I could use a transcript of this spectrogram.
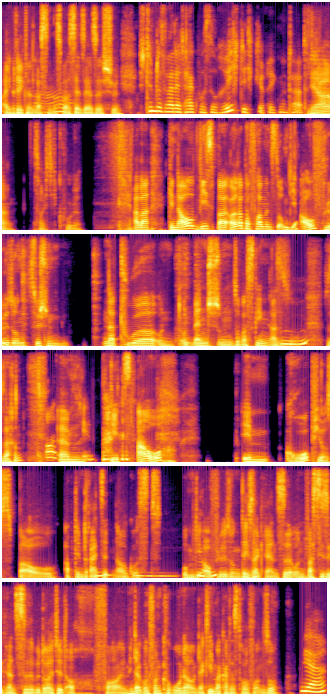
einregnen lassen. Das war Wow. sehr, sehr, sehr schön. Stimmt, das war der Tag, wo es so richtig geregnet hat. Ja, das war richtig cool. Aber genau wie es bei eurer Performance so um die Auflösung zwischen Natur und, und Mensch und sowas ging, also so, Mhm. so Sachen, Oh, ähm, schön. geht's auch im Gropiusbau ab dem 13. August Mhm. um die Mhm. Auflösung dieser Grenze und was diese Grenze bedeutet, auch vor im Hintergrund von Corona und der Klimakatastrophe und so. Ja.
